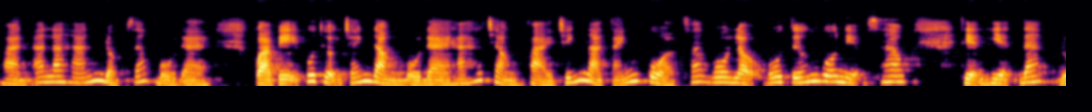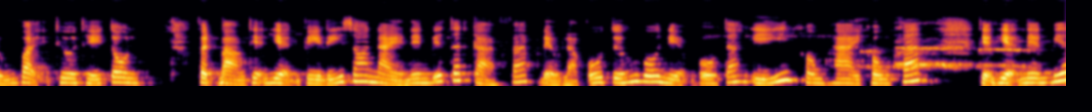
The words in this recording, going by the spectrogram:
hoàn A-la-hán độc giác Bồ Đề. Quả vị vô thượng chánh đẳng Bồ Đề há chẳng phải chính là tánh của Pháp vô lậu, vô tướng, vô niệm sao? Thiện hiện đáp đúng vậy thưa Thế Tôn. Phật bảo thiện hiện vì lý do này nên biết tất cả Pháp đều là vô tướng, vô niệm, vô tác ý, không hai, không khác. Thiện hiện nên biết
